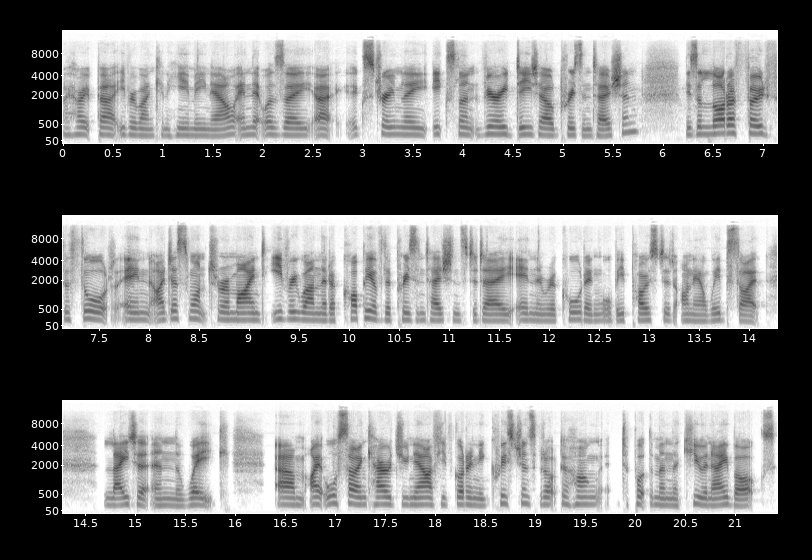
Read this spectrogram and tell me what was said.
I hope uh, everyone can hear me now. And that was a uh, extremely excellent, very detailed presentation. There's a lot of food for thought, and I just want to remind everyone that a copy of the presentations today and the recording will be posted on our website later in the week. Um, I also encourage you now, if you've got any questions for Dr. Heong, to put them in the Q&A box.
